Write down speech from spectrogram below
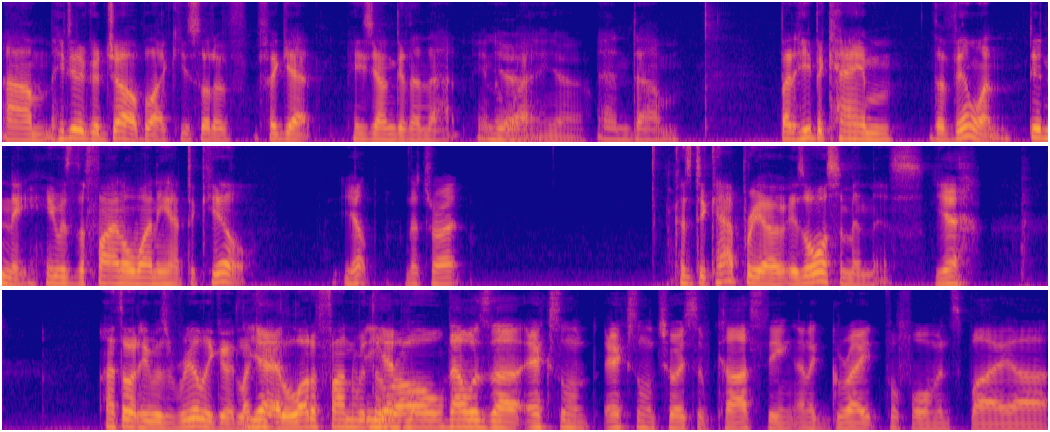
Um, he did a good job. Like you sort of forget he's younger than that in a way yeah. and um, but he became the villain, didn't he? He was the final one he had to kill Yep, that's right. because DiCaprio is awesome in this. Yeah. I thought he was really good. Like he Yeah. had a lot of fun with the had- role. That was an excellent, excellent choice of casting and a great performance by uh,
